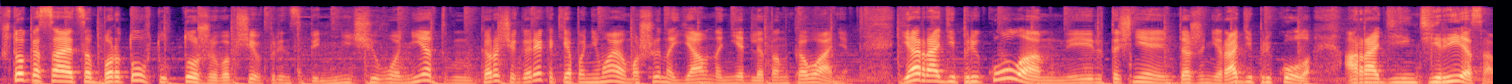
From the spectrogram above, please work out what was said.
Что касается бортов, тут тоже вообще, в принципе, ничего нет. Короче говоря, как я понимаю, машина явно не для танкования. Я ради прикола, или точнее, даже не ради прикола, а ради интереса,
